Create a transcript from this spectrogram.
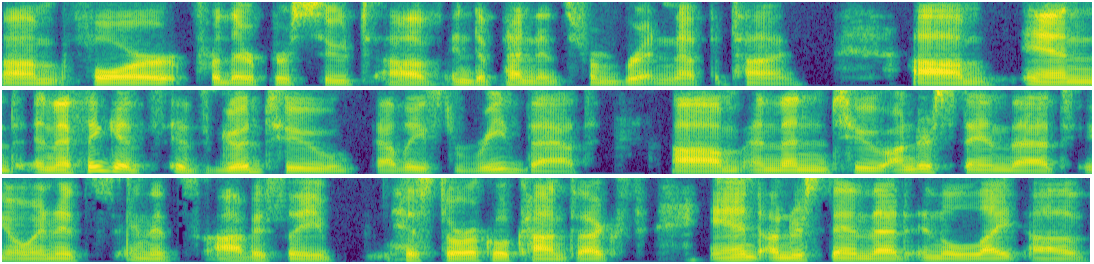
um, for for their pursuit of independence from Britain at the time. Um, and and I think it's it's good to at least read that um, and then to understand that you know in its in its obviously historical context and understand that in the light of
